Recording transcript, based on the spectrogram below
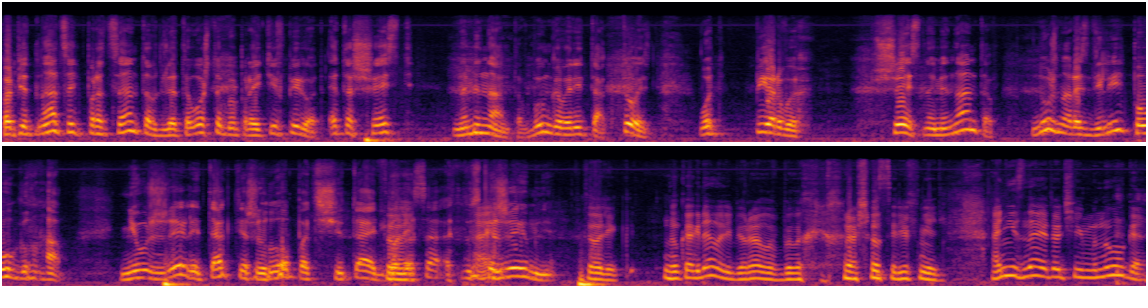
по 15% для того, чтобы пройти вперед. Это 6 номинантов. Будем говорить так. То есть, вот первых 6 номинантов нужно разделить по углам. Неужели так тяжело подсчитать Толик, голоса? Ну скажи мне. Толик, ну когда у либералов было хорошо с арифметикой? Они знают очень много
